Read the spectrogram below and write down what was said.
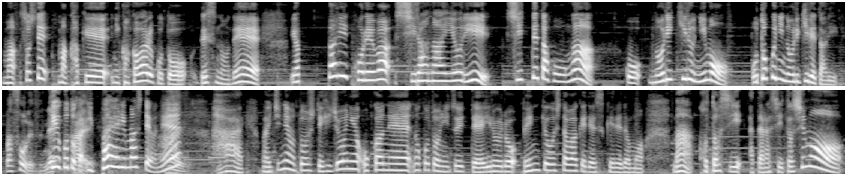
まあ、そして、まあ、家計に関わることですのでやっぱりこれは知らないより知ってた方がこう乗り切るにもお得に乗り切れたり、まあそうですね、っていうことがい。っぱいありましたよね。はいはいまあ、1年を通して非常にお金のことについていろいろ勉強したわけですけれども、まあ、今年新しい年も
